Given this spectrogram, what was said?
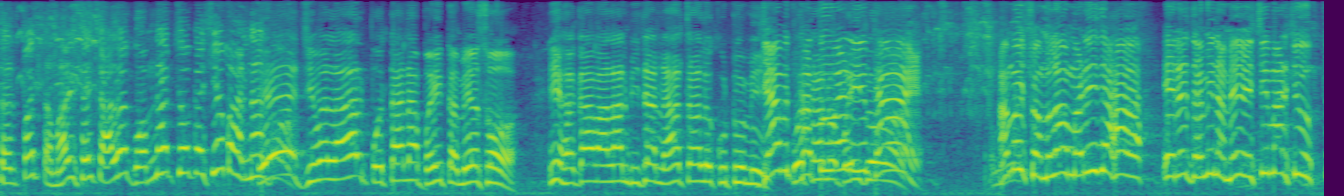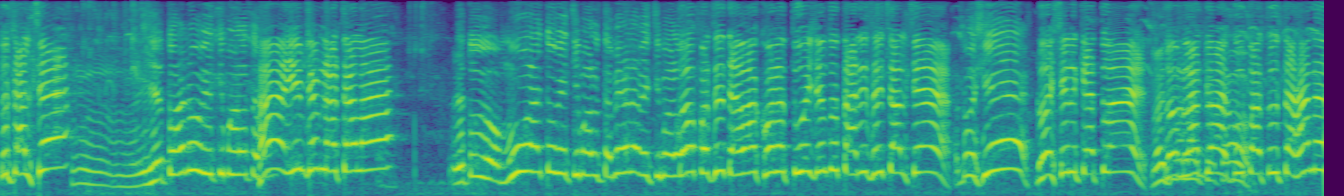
સરપંચ તમારી સહી ચાલે? ગોમનાથ છો કશી બહારના એ જીવનલાલ પોતાના ભાઈ તમે છો. એ હગાવાલા ને બીજા ના ચાલે કુટુંબી. જેમ થતું હોય એમ થાય? અમે સમલો મળી જા એટલે જમીન અમે વેચી મારશું. તો ચાલશે? એ તો આનું વેચી મારો તમે. હા એમ છે ના ચાલા? એ તો હું હોય તો વેચી મારું તમે એને વેચી તો મારો પછી દવાખાને તું છે ને તો તારી સહી ચાલશે. ડોશી. ડોશી ને કેતો હોય રજવાડા જોમલા જો કહેતા. આગુ પાછું થા ને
